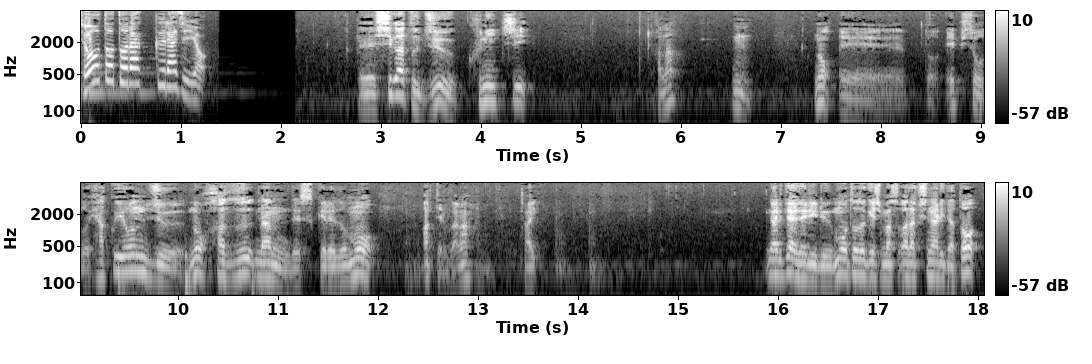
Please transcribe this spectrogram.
ショートトラックラジオ。えー4月19日かな？うん。の、えーっとエピソード140のはずなんですけれども合ってるかな？はい。成田デリルもお届けします。私成田と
